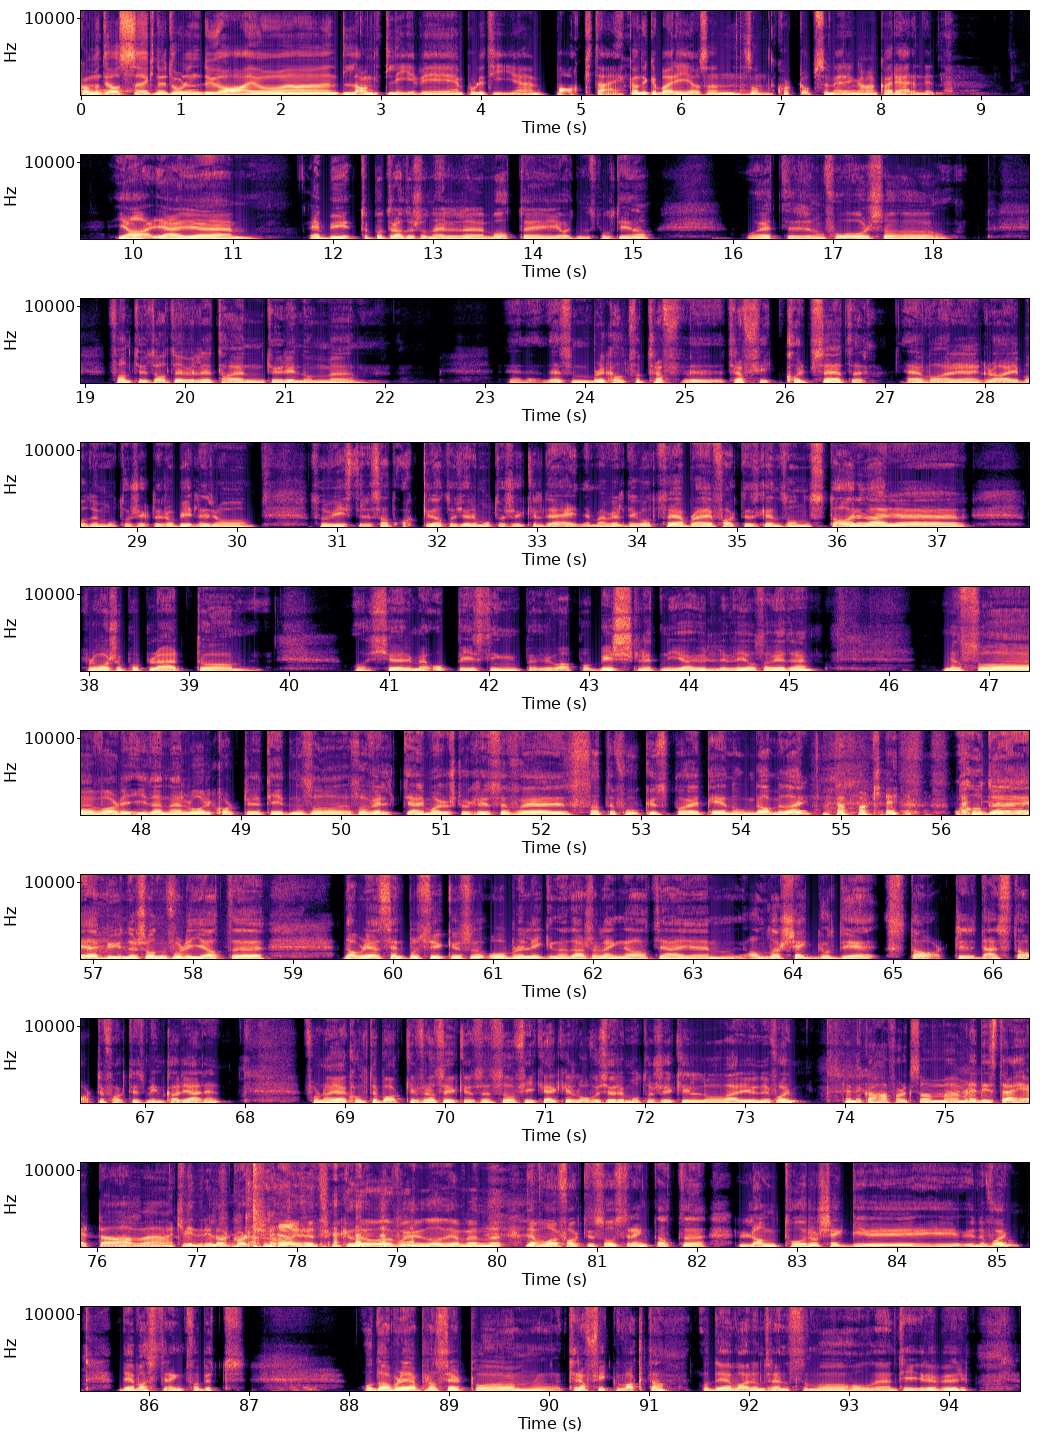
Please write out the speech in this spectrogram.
Velkommen til oss, Knut Holen. Du har jo et langt liv i politiet bak deg. Kan du ikke bare gi oss en sånn kort oppsummering av karrieren din? Ja, jeg, eh, jeg begynte på tradisjonell eh, måte i ordenspolitiet. da. Og etter noen få år så fant jeg ut at jeg ville ta en tur innom eh, det som ble kalt for traf trafikkorpset. heter det. Jeg var eh, glad i både motorsykler og biler, og så viste det seg at akkurat å kjøre motorsykkel, det egner meg veldig godt, så jeg blei faktisk en sånn star der. eh, For det var så populært å, å kjøre med oppvisning. Vi var på Bislett, Nya Ullevi osv. Men så var det i denne lårkorttiden, så, så velte jeg i Majorstukrysset, for jeg satte fokus på ei pen ung dame der. ok. Og det, jeg begynner sånn fordi at eh, da ble jeg sendt på sykehuset og ble liggende der så lenge at jeg eh, anla skjegg, og det starter, der starter faktisk min karriere. For når jeg kom tilbake fra sykehuset, så fikk jeg ikke lov å kjøre motorsykkel og være i uniform. Kunne ikke ha folk som ble distrahert av eh, kvinner i lårkort? Nei, jeg tror ikke det var av det, men eh, det var faktisk så strengt at eh, langt hår og skjegg i, uniform, det var strengt forbudt. Og da ble jeg plassert på mm, trafikkvakta, og det var omtrent som å holde en tiger i bur.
